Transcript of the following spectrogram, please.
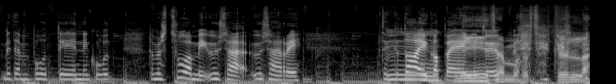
miten me puhuttiin, niin kuin tämmöiset Suomi-ysäri, mm, taikapeili Niin, semmoiset, kyllä.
